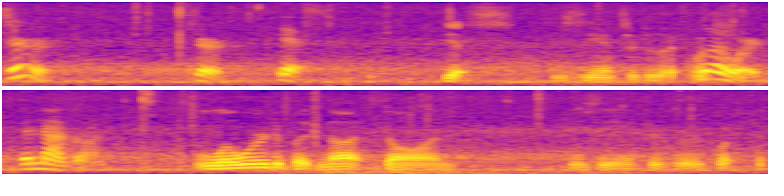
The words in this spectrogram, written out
sure, sure, yes, Yes, is the answer to that question. lowered but not gone. Lowered but not gone is the answer to the question.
